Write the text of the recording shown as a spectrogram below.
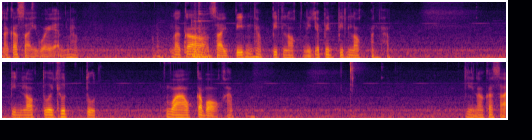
แล้วก็ใส่แหวนครับ แล้วก็ใส่ปิ้นครับ ปิ้นล็อกนี่จะเป็นปิ้นล็อกมันครับ ปิ้นล็อกตัวชุดตูดวาล์วกระบอกครับ นี่เราก็ใส่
